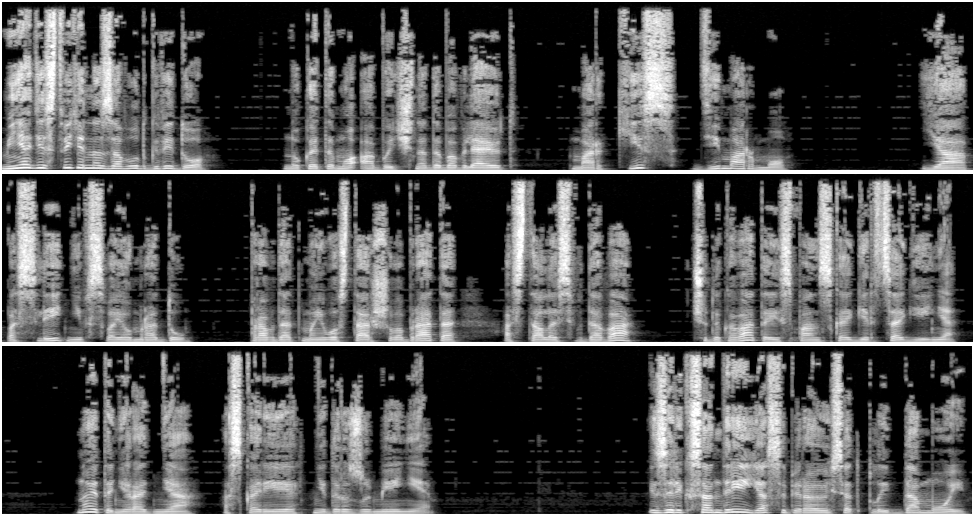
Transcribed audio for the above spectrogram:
Меня действительно зовут Гвидо, но к этому обычно добавляют маркиз Ди Мармо. Я последний в своем роду. Правда, от моего старшего брата осталась вдова, чудаковатая испанская герцогиня. Но это не родня, а скорее недоразумение. Из Александрии я собираюсь отплыть домой,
